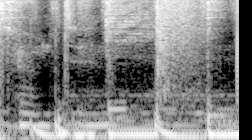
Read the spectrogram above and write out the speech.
tempting.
